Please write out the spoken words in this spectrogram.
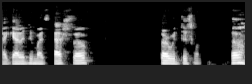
I gotta do my task though. Start with this one. So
